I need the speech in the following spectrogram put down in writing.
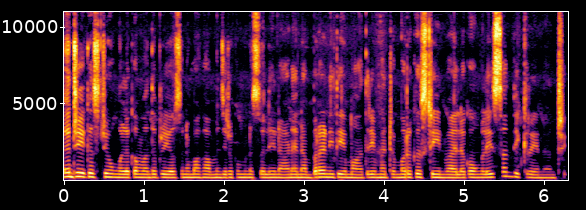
இன்றைய கிறிஸ்டி உங்களுக்கு வந்து பிரயோசனமாக அமைஞ்சிருக்கும்னு சொல்லி நான் நம்புகிறேன் இதே மாதிரி மற்றும் ஒரு கிறிஸ்டின் வாயிலாக உங்களை சந்திக்கிறேன். நன்றி.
